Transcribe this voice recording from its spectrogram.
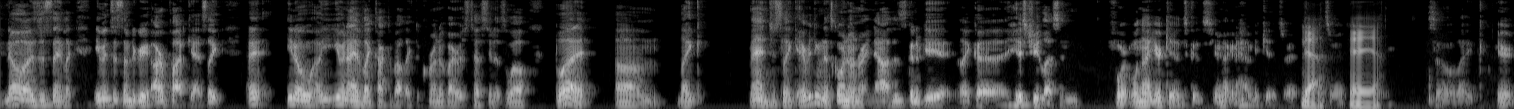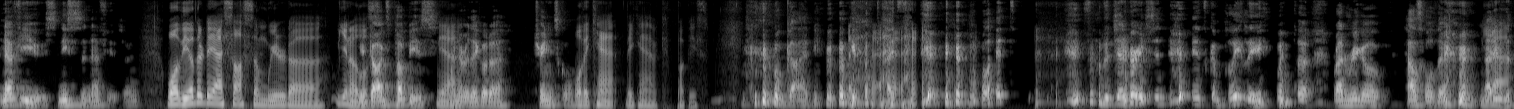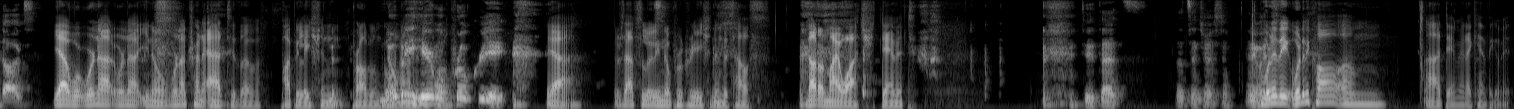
no, I was just saying, like, even to some degree, our podcast, like, eh, you know, uh, you and I have like talked about like the coronavirus testing as well, but um, like, man, just like everything that's going on right now, this is going to be like a history lesson for well, not your kids because you're not going to have any kids, right? Yeah. That's right. Yeah, yeah, yeah. So like your nephews, nieces, and nephews, right? Well, the other day I saw some weird, uh, you know, Your dog's puppies. Yeah. Whenever they go to training school. Well, they can't. They can't have puppies. oh God! What? So the generation ends completely with the Rodrigo household there. Not Yeah. even the dogs. Yeah, we're, we're not. We're not. You know, we're not trying to add to the population problem. Going Nobody here will procreate. Yeah, there's absolutely no procreation in this house. Not on my watch. Damn it. Dude, that's that's interesting. Anyway, What do they? What do they call? Um. Ah, damn it! I can't think of it.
